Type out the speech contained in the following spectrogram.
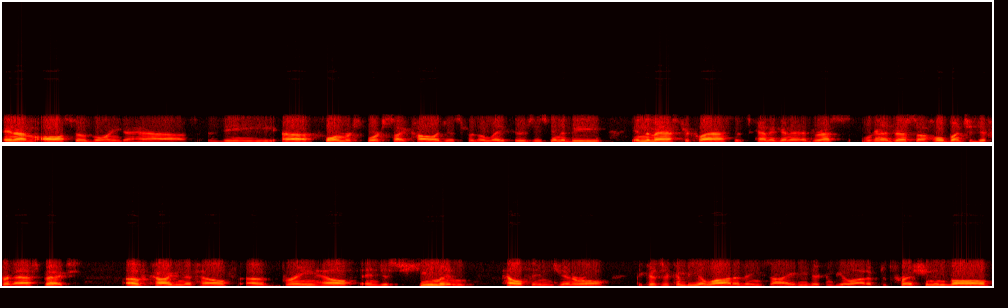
And I'm also going to have the uh, former sports psychologist for the Lakers is going to be in the master class. That's kind of going to address. We're going to address a whole bunch of different aspects of cognitive health, of brain health, and just human health in general. Because there can be a lot of anxiety, there can be a lot of depression involved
